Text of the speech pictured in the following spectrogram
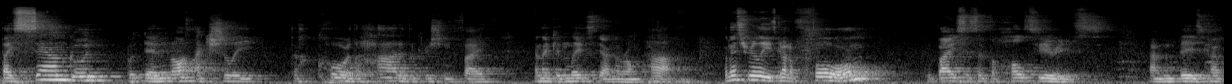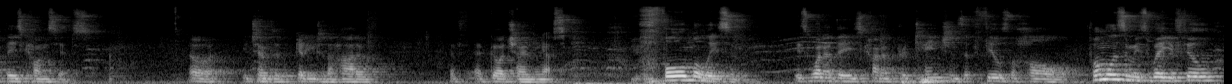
They sound good, but they're not actually the core, the heart of the Christian faith, and they can lead us down the wrong path. And this really is going to form the basis of the whole series, um, these, these concepts, oh, in terms of getting to the heart of, of, of God changing us. Formalism is one of these kind of pretensions that fills the hole. Formalism is where you fill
